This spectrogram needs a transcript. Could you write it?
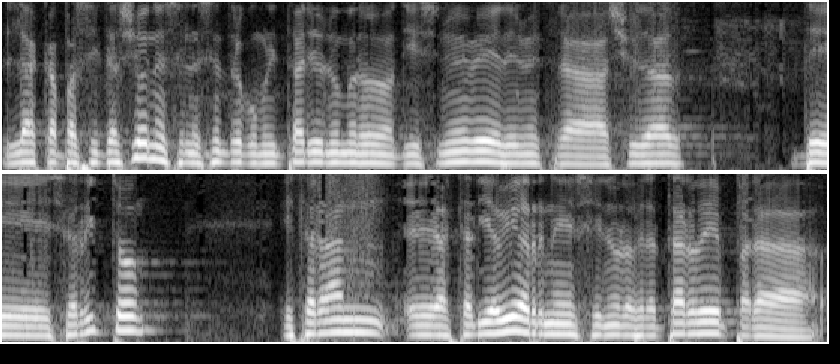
las capacitaciones en el centro comunitario número 19 de nuestra ciudad de Cerrito. Estarán eh, hasta el día viernes en horas de la tarde para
